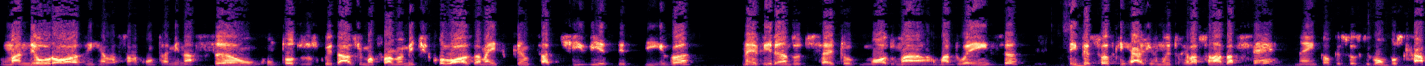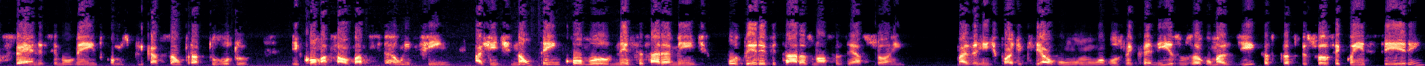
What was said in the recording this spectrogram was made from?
uma neurose em relação à contaminação, com todos os cuidados de uma forma meticulosa, mas cansativa e excessiva, né, virando de certo modo uma, uma doença. Tem pessoas que reagem muito relacionadas à fé, né? Então pessoas que vão buscar a fé nesse momento como explicação para tudo e como a salvação, enfim. A gente não tem como necessariamente poder evitar as nossas reações, mas a gente pode criar algum, alguns mecanismos, algumas dicas para as pessoas reconhecerem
